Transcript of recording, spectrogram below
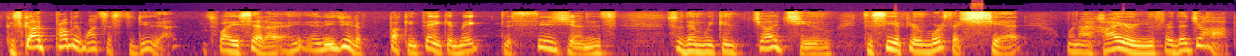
Because God probably wants us to do that. That's why he said, I, I need you to fucking think and make decisions so then we can judge you to see if you're worth a shit when I hire you for the job.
